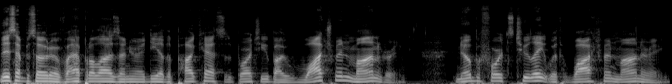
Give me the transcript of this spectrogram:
This episode of Capitalize on Your Idea, the podcast, is brought to you by Watchman Monitoring. Know before it's too late with Watchman Monitoring.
